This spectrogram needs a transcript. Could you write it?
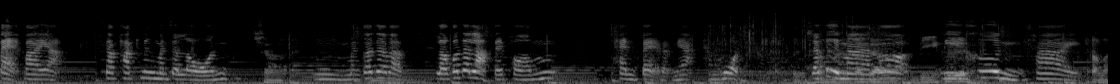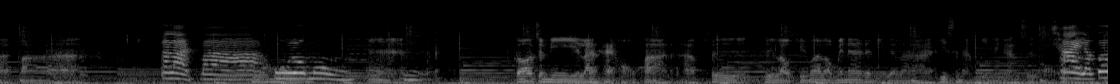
แปะไปอะ สักพักหนึ่งมันจะร้อน ใช่ อืมมันก็จะแบบเราก็จะหลับไปพร้อมแผ่นแปะแบบเนี้ยทั้งหมด แล้วตื่นมาก็ดีดีขึ้นขึ้นใช่ ตลาดปลา ตลาดปลาคูคูโรโรมมงงอ่าอืมก็จะมีร้านขายของฝากนะครับ ซึ่งคือเราคิดว่าเราไม่น่าจะมีเวลาที่สนามบินในการซื้อของฝากใช่แล้วก็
